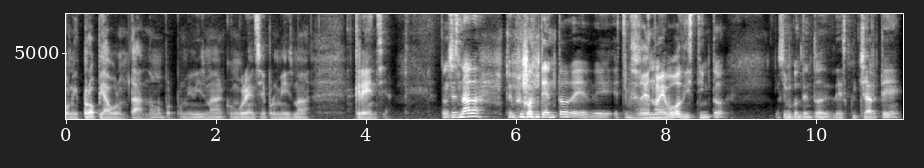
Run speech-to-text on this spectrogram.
por mi propia voluntad, ¿no? Por, por mi misma congruencia, por mi misma creencia. Entonces, nada, estoy muy contento de, de este episodio nuevo, distinto. Estoy muy contento de, escucharte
